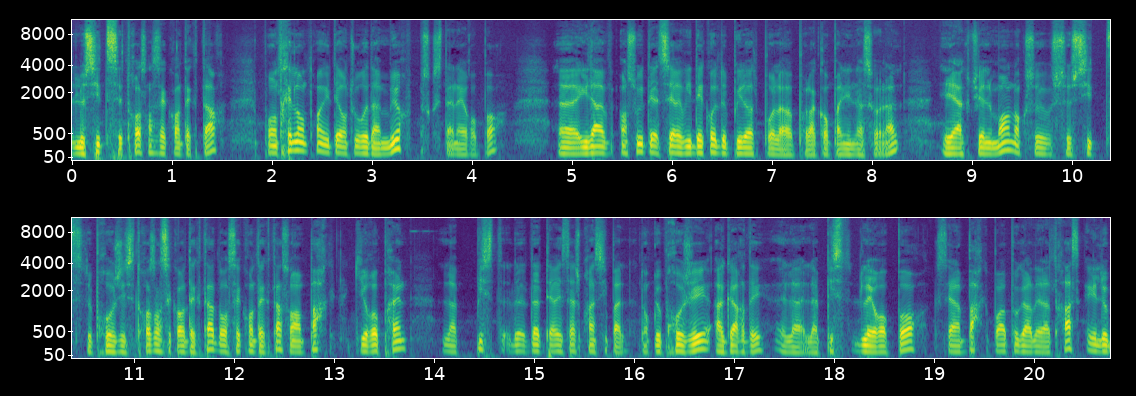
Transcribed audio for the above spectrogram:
le site, c'est 350 hectares. Pendant très longtemps, il était entouré d'un mur, parce que c'est un aéroport. Euh, il a ensuite servi d'école de pilote pour la, pour la compagnie nationale. Et actuellement, donc ce, ce site, ce projet, c'est 350 hectares, dont 50 hectares sont un parc qui reprennent la piste d'atterrissage principale. Donc le projet a gardé la, piste de l'aéroport, c'est un parc pour un peu garder la trace, et le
